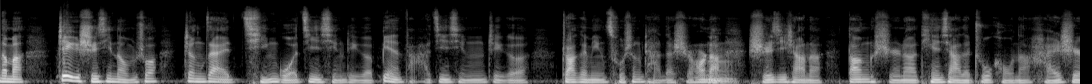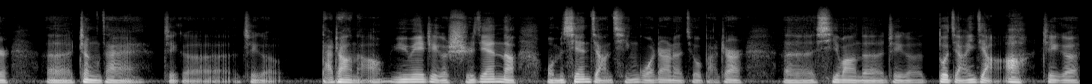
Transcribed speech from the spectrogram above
那么这个时期呢，我们说正在秦国进行这个变法、进行这个抓革命、促生产的时候呢，嗯实际上呢，当时呢，天下的诸侯呢，还是呃正在这个这个打仗的啊。因为这个时间呢，我们先讲秦国这儿呢，就把这儿呃希望的这个多讲一讲啊。这个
